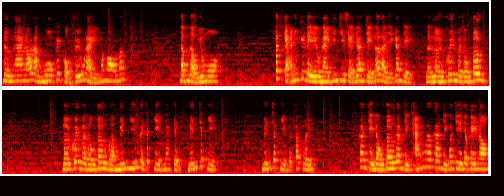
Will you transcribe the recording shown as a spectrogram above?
Đừng ai nói rằng mua cái cổ phiếu này nó ngon lắm. Đâm đầu vô mua. Tất cả những cái điều này Kim chia sẻ cho anh chị đó là gì các anh chị? Là lời khuyên về đầu tư. Lời khuyên về đầu tư và miễn nhiễm về trách nhiệm nha chị. Miễn trách nhiệm. Miễn trách nhiệm về pháp lý. Các anh chị đầu tư các anh chị thắng đó, các anh chị có chia cho Kim không?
